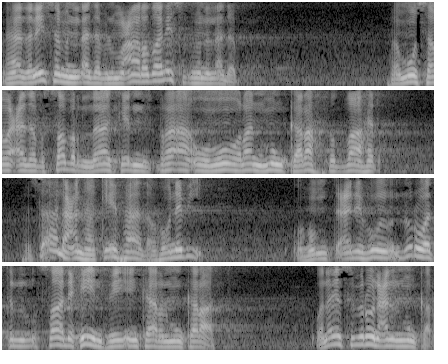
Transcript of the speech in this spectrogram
فهذا ليس من الأدب المعارضة ليست من الأدب. فموسى وعد بالصبر لكن رأى أمورا منكرة في الظاهر. فسأل عنها كيف هذا؟ وهو نبي. وهم تعرفون ذروة الصالحين في إنكار المنكرات ولا يصبرون على المنكر.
